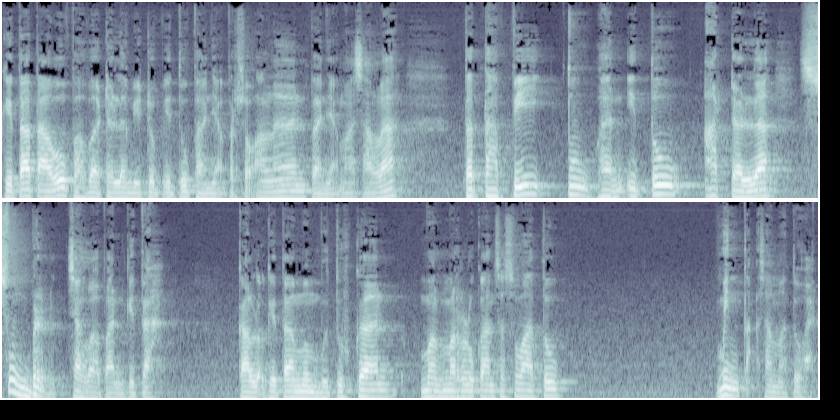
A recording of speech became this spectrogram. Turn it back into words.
kita tahu bahwa dalam hidup itu banyak persoalan, banyak masalah, tetapi Tuhan itu adalah sumber jawaban kita. Kalau kita membutuhkan, memerlukan sesuatu, minta sama Tuhan.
